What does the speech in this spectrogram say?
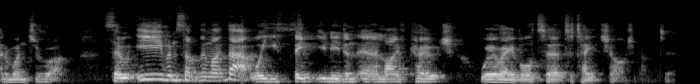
and when to run. So even something like that, where you think you need an, a live coach, we're able to, to take charge about it.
